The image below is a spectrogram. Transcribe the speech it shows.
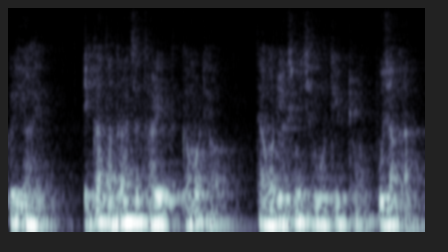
प्रिय आहे. एका तांदळाच्या थाळीत कमळ ठेवा. त्यावर लक्ष्मीची मूर्ती ठेवून पूजा करा.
